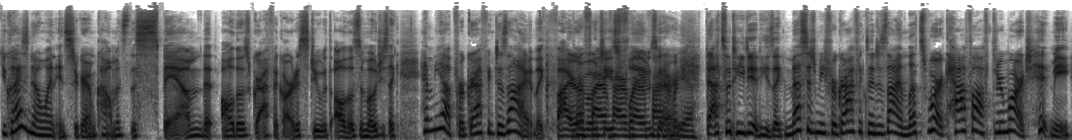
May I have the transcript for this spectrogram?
"You guys know on Instagram comments the spam that all those graphic artists do with all those emojis, like hit me up for graphic design, like fire Fire, emojis, fire, fire, flames, fire, whatever." yeah. That's what he did. He's like, "Message me for graphics and design. Let's work. Half off through March. Hit me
